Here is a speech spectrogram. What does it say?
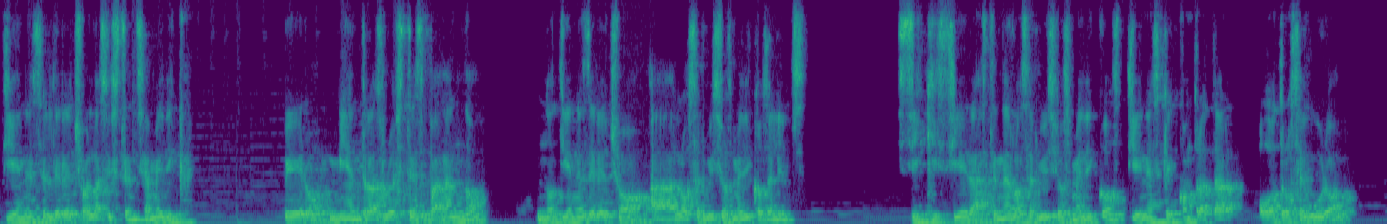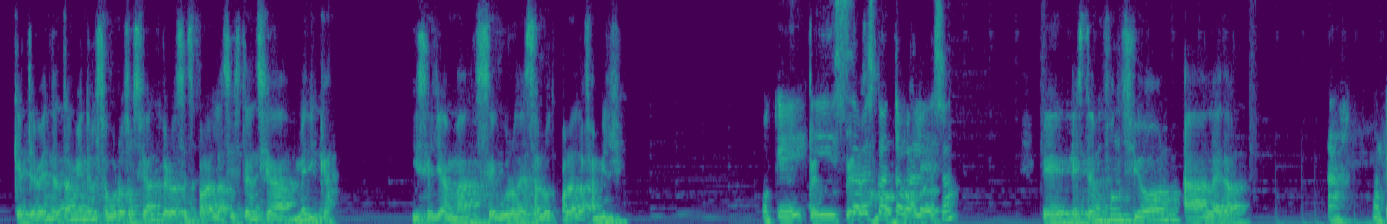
tienes el derecho a la asistencia médica pero mientras lo estés pagando, no tienes derecho a los servicios médicos del IMSS. Si quisieras tener los servicios médicos, tienes que contratar otro seguro que te vende también el seguro social, pero ese es para la asistencia médica y se llama seguro de salud para la familia. Ok, ¿y sabes cuánto vale eso? Eh, está en función a la edad. Ah, ok.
